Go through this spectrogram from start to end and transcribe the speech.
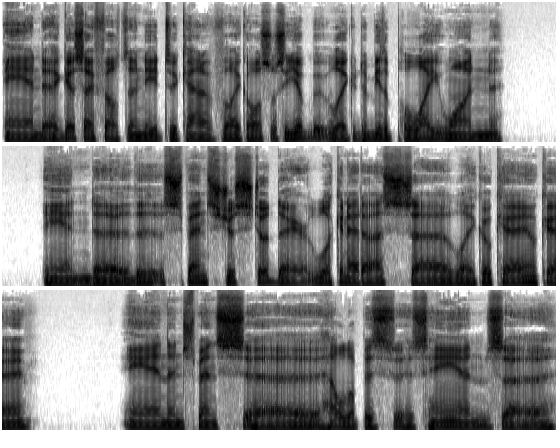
and I guess I felt the need to kind of like also see like to be the polite one, and uh, the Spence just stood there looking at us uh, like okay, okay, and then Spence uh, held up his his hands. Uh,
